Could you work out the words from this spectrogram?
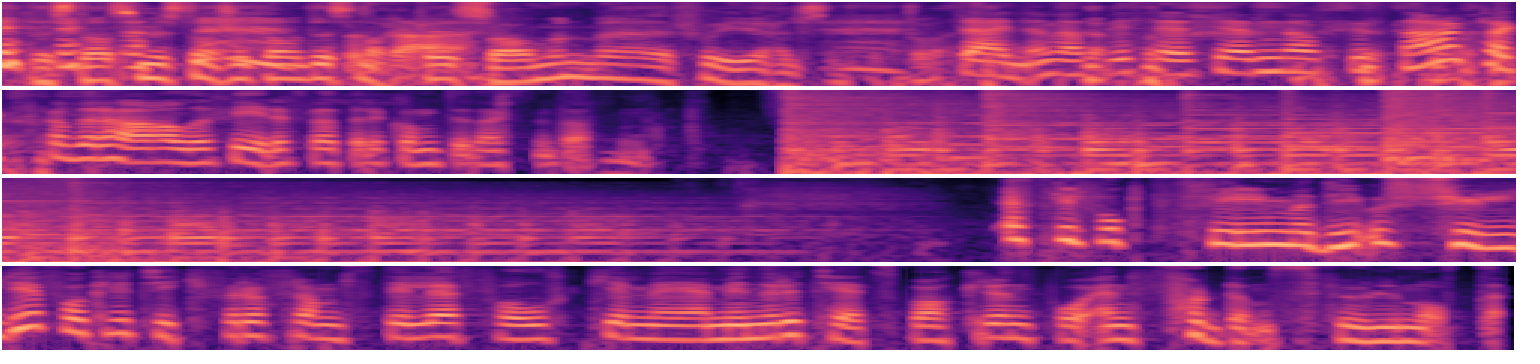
Det er statsministeren som kommer til å snakke sammen med FHI og Helsedirektoratet. Regner med at vi ses igjen ganske snart. Takk skal dere ha alle fire for at dere kom til Dagsnytt 18. Eskil Vogts film 'De uskyldige' får kritikk for å framstille folk med minoritetsbakgrunn på en fordomsfull måte.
